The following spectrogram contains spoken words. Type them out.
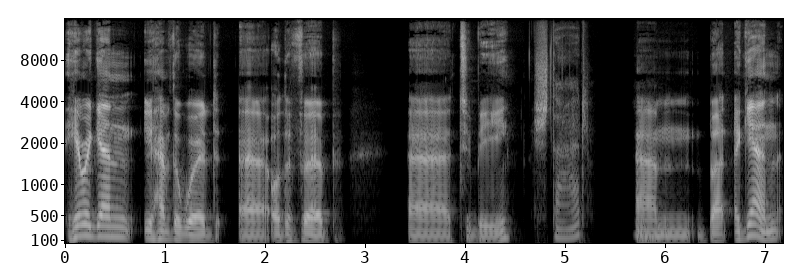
here again you have the word uh, or the verb uh, to be, Estar. um, but again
